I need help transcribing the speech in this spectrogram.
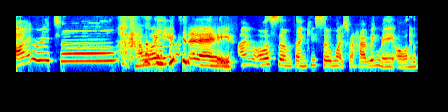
Hi, Rachel. How are you today? I'm awesome. Thank you so much for having me on the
